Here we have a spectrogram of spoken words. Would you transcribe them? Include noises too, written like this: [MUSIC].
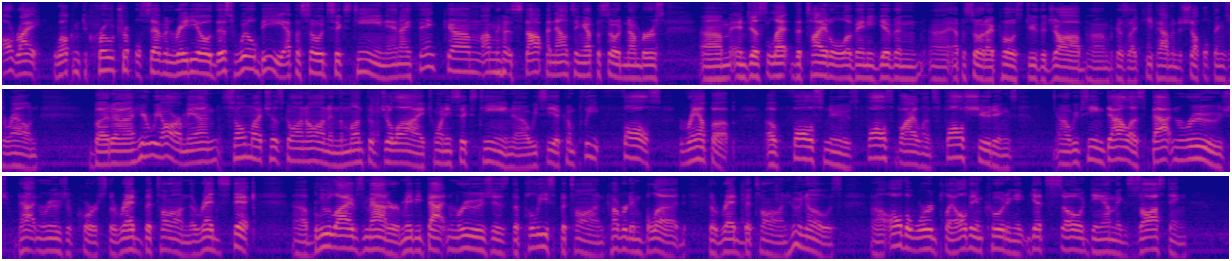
All right, welcome to Crow Triple Seven Radio. This will be episode 16, and I think um, I'm going to stop announcing episode numbers um, and just let the title of any given uh, episode I post do the job um, because I keep having to shuffle things around. But uh, here we are, man. So much has gone on in the month of July 2016. Uh, we see a complete false ramp up of false news, false violence, false shootings. Uh, we've seen Dallas, Baton Rouge, Baton Rouge, of course, the red baton, the red stick, uh, Blue Lives Matter. Maybe Baton Rouge is the police baton covered in blood, the red baton. Who knows? Uh, all the wordplay, all the encoding, it gets so damn exhausting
